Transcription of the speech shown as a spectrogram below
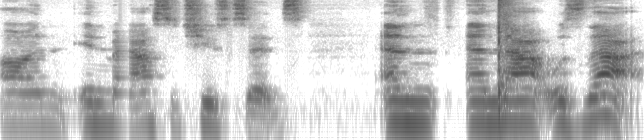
on in Massachusetts. And and that was that.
